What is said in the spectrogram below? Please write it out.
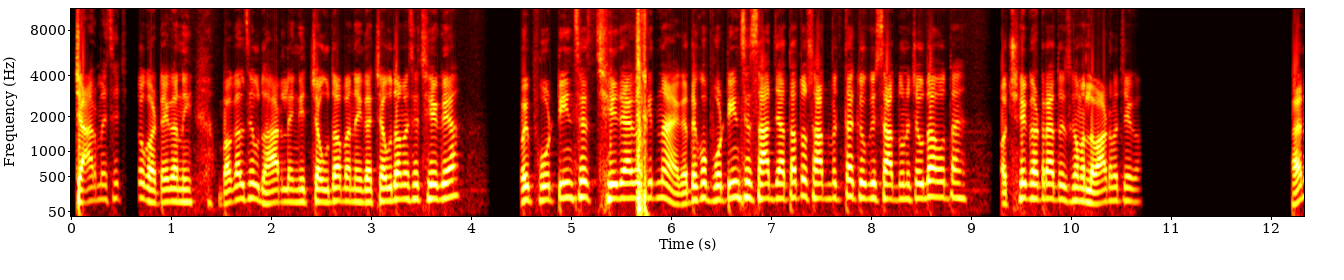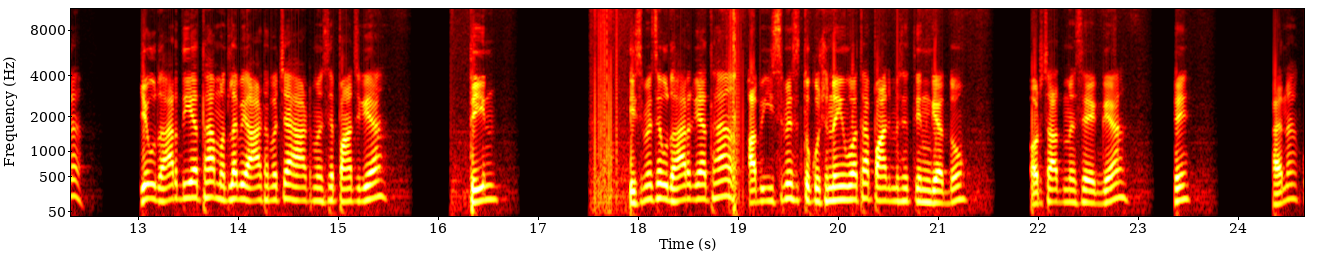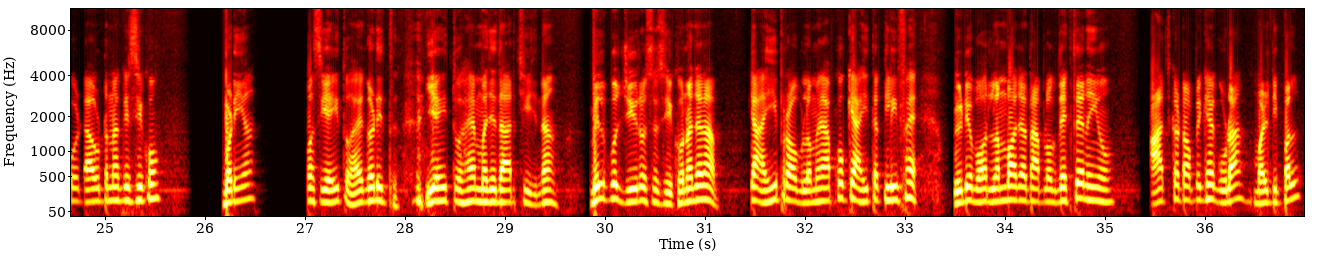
चार में से छह तो घटेगा नहीं। बगल से उधार लेंगे, चौदह बनेगा। चौदह में से छह गया? भाई फोर्टीन से छह जाएगा, कितना आएगा? देखो फोर्टीन से सात जाता तो सात बचता, क्योंकि सात दोनों चौदह होता है। और छह घट रहा है तो इसका मतलब आठ बचेगा। है ना? ये उधार दिया था मतलब ये आठ बचा है, आठ में से पाँच गया। तीन। इसमें से उधार गया था, अब इसमें से तो कुछ नहीं हुआ था, पाँच में से तीन गया दो। और सात में से एक गया छः है ना? कोई डाउट ना किसी को? बढ़िया। बस यही तो है गणित। यही तो है मज़ेदार चीज़ ना। बिल्कुल ज़ीरो से सीखो ना जनाब। क्या ही प्रॉब्लम है आपको, क्या ही तकलीफ़ है। वीडियो बहुत लंबा हो जाता है, आप लोग देखते नहीं हो। आज का टॉपिक है गुड़ा मल्टीपल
